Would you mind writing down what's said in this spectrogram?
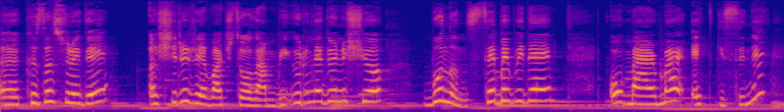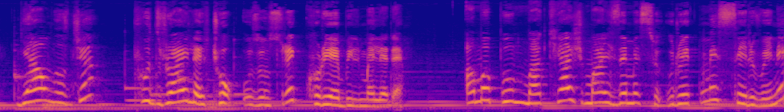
e, kısa sürede aşırı revaçta olan bir ürüne dönüşüyor. Bunun sebebi de o mermer etkisini yalnızca pudrayla çok uzun süre koruyabilmeleri. Ama bu makyaj malzemesi üretme serüveni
